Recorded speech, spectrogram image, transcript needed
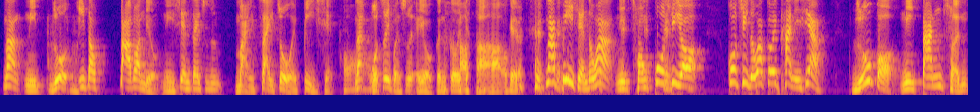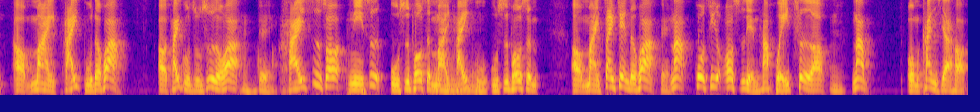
那你如果遇到大乱流，你现在就是买债作为避险。那我这本书也有跟各位讲，好好，OK。那避险的话，你从过去哦，过去的话，各位看一下，如果你单纯哦买台股的话，哦台股指数的话，对，还是说你是五十 percent 买台股，五十 percent 哦买债券的话，对，那过去二十年它回撤哦，那我们看一下哈，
